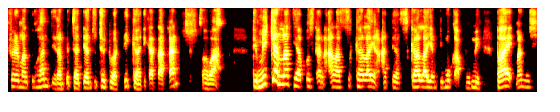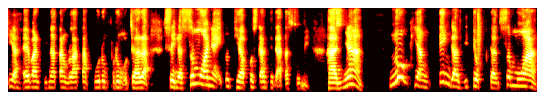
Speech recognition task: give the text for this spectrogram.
firman Tuhan di dalam kejadian 723 dikatakan bahwa demikianlah dihapuskan Allah segala yang ada, segala yang di muka bumi, baik manusia, hewan, binatang, melata, burung-burung udara, sehingga semuanya itu dihapuskan di atas bumi. Hanya Nuh yang tinggal hidup dan semua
